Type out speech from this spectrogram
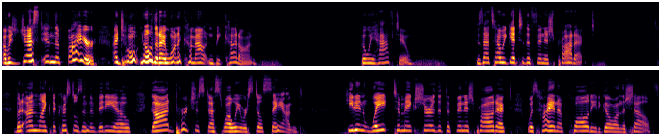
I was just in the fire. I don't know that I want to come out and be cut on. But we have to, because that's how we get to the finished product. But unlike the crystals in the video, God purchased us while we were still sand. He didn't wait to make sure that the finished product was high enough quality to go on the shelf.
